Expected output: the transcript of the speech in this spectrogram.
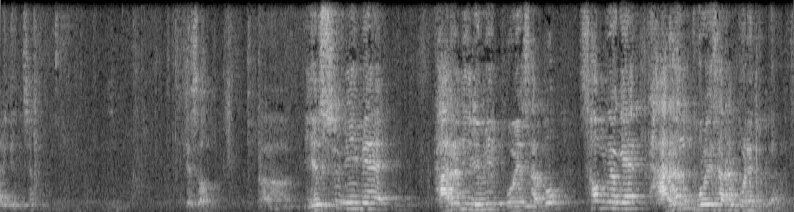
알겠죠? 그래서 어, 예수님의 다른 이름이 보혜사고 성령의 다른 보혜사를 보내준다는 거죠.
